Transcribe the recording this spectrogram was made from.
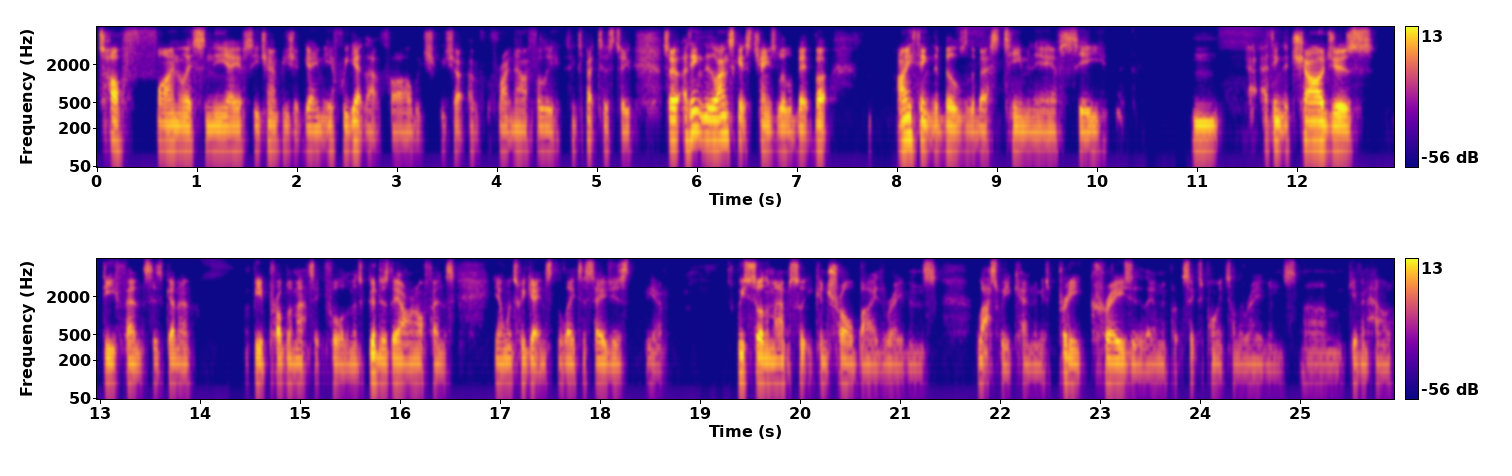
tough finalists in the AFC Championship game if we get that far, which, which I, right now I fully expect us to. So I think the landscape's changed a little bit, but I think the Bills are the best team in the AFC. I think the Chargers defense is going to be problematic for them, as good as they are on offense. You know, once we get into the later stages, you know, we saw them absolutely controlled by the Ravens last weekend. I mean, it's pretty crazy that they only put six points on the Ravens, um, given how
